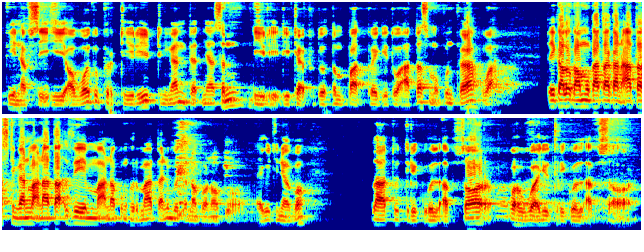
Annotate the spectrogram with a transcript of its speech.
binafsihi. Allah itu berdiri dengan datnya sendiri, tidak butuh tempat, baik itu atas maupun bawah. Tapi kalau kamu katakan atas dengan makna takzim, makna penghormatan ini bukan nopo-nopo. Itu jenis apa? La tudrikul absor, wa yudrikul absor.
